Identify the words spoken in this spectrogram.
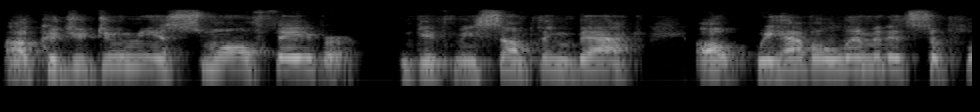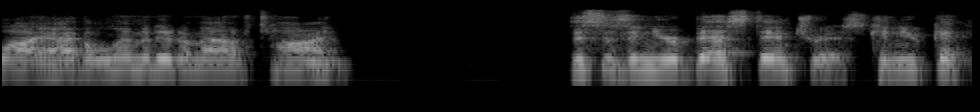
Uh, could you do me a small favor and give me something back? Oh, we have a limited supply. I have a limited amount of time this is in your best interest can you can,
